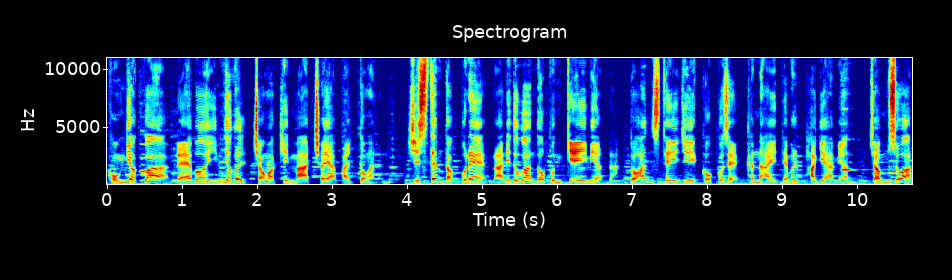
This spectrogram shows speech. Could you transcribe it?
공격과 레버 입력을 정확히 맞춰야 발동하는 시스템 덕분에 난이도가 높은 게임이었다. 또한 스테이지 곳곳에 큰 아이템을 파괴하면 점수와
